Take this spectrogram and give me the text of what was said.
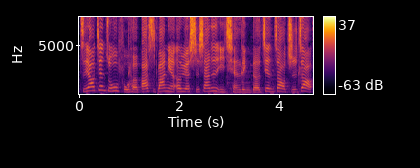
只要建筑物符合八十八年二月十三日以前领得建造执照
